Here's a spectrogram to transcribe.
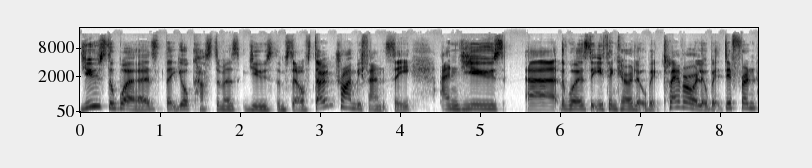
use the words that your customers use themselves. Don't try and be fancy and use uh, the words that you think are a little bit clever or a little bit different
